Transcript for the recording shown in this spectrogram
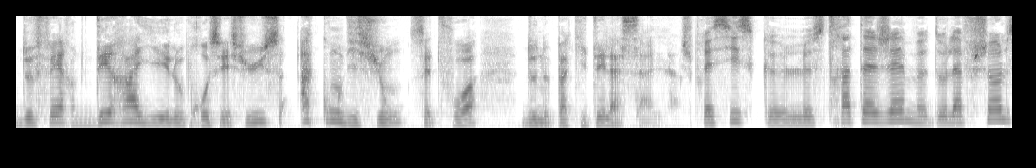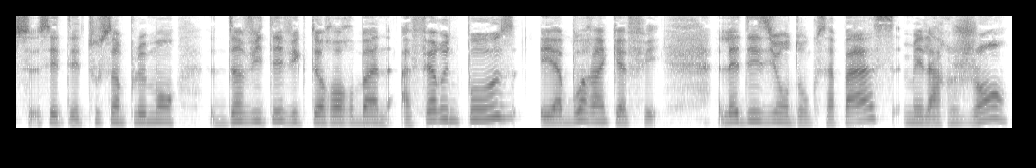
de faire dérailler le processus, à condition, cette fois, de ne pas quitter la salle. Je précise que le stratagème d'Olaf Scholz, c'était tout simplement d'inviter Viktor Orban à faire une pause et à boire un café. L'adhésion, donc, ça passe, mais l'argent,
